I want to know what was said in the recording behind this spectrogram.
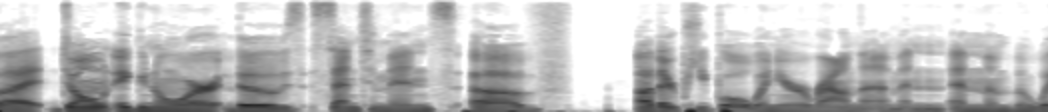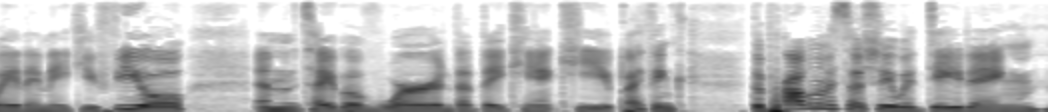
but don't ignore those sentiments of other people when you're around them and, and the, the way they make you feel and the type of word that they can't keep. I think the problem, especially with dating,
